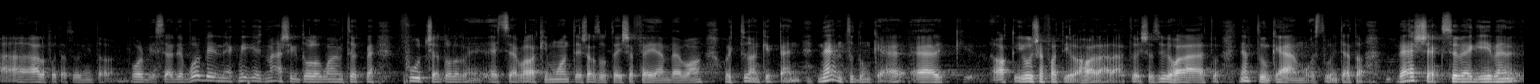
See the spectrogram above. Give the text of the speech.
állapotot, mint a Borbészel. De Borbélének még egy másik dolog van, amit furcsa dolog, egyszer valaki mondta, és azóta is a fejemben van, hogy tulajdonképpen nem tudunk el, el a József Attila halálától és az ő halálától nem tudunk elmozdulni. Tehát a versek szövegében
